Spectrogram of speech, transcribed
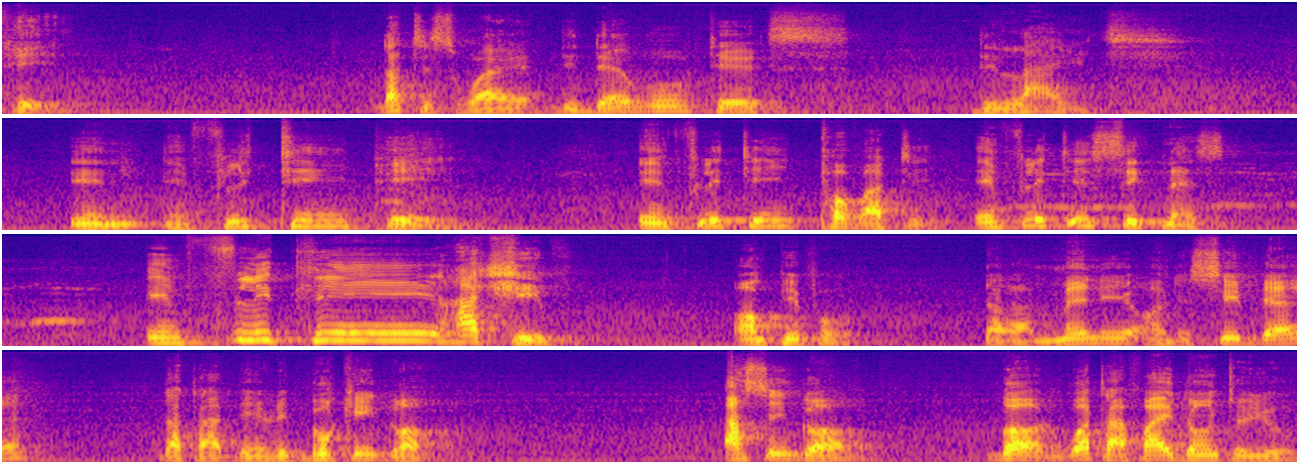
pain. That is why the devil takes delight in inflicting pain, inflicting poverty, inflicting sickness, inflicting hardship on people. There are many on the seabed that have been rebuking God, asking God, God, what have I done to you?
